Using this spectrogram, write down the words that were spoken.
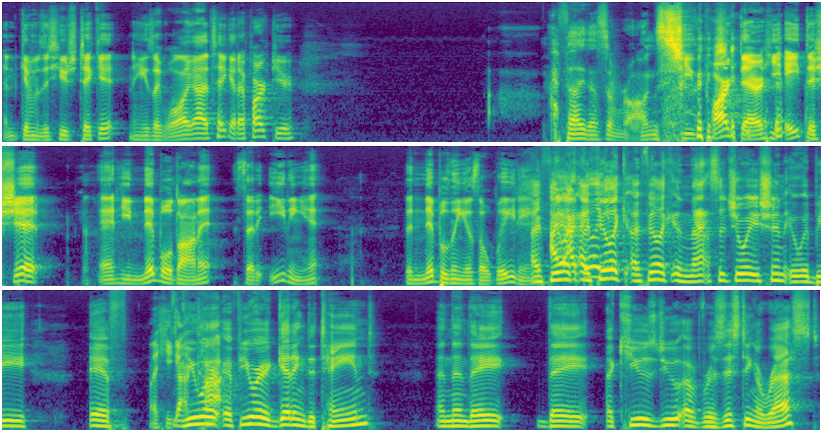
and give him this huge ticket, and he's like, "Well, I gotta take it. I parked here." I feel like that's the wrong. He situation. parked there. He ate the shit, and he nibbled on it instead of eating it. The nibbling is the waiting. I feel I- like I I feel feel, like, I feel like in that situation it would be if Like, he got you caught. were if you were getting detained and then they they accused you of resisting arrest,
